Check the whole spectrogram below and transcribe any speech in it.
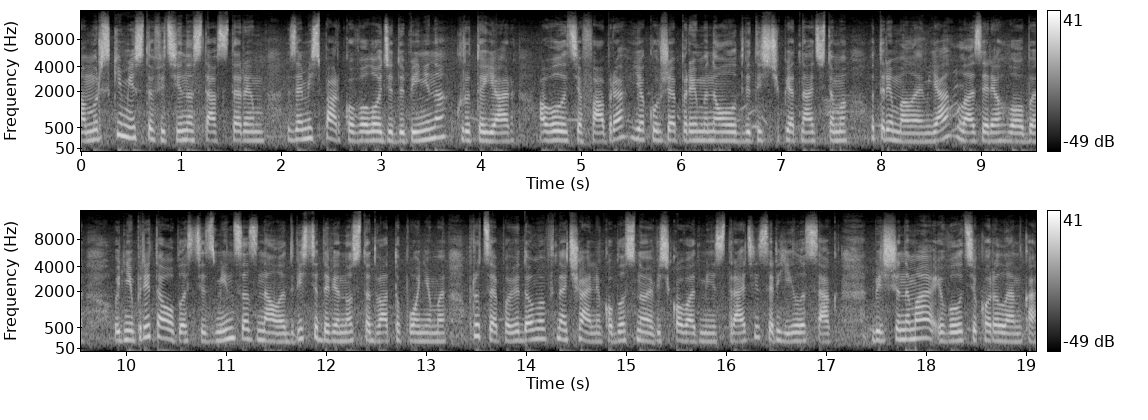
Амурське місто офіційно став старим. Замість парку Володі Дубініна Крутояр, а вулиця Фабра, яку вже перейменували у 2015-му, отримала ім'я Лазаря Глоби. У Дніпрі та області змін зазнали 292 топоніми. Про це повідомив начальник обласної військової адміністрації Сергій Лисак. Більше немає і вулиці Короленка.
